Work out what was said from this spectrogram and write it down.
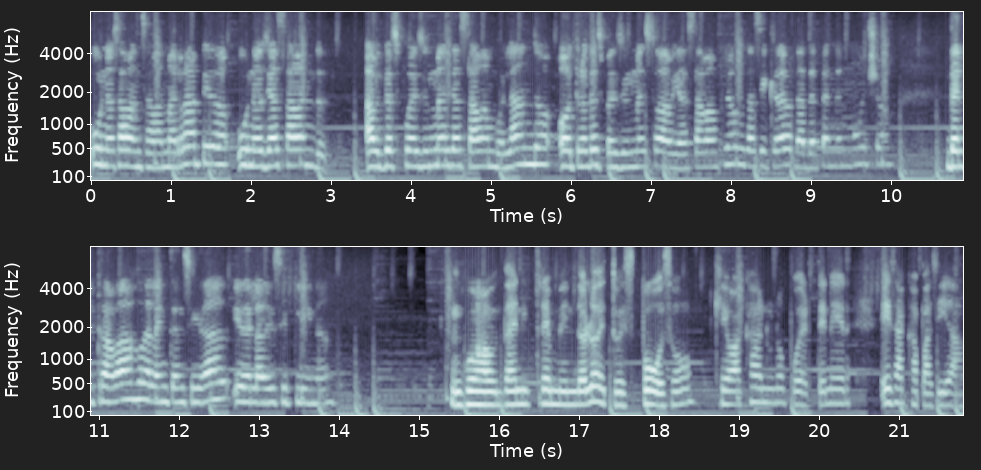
unos avanzaban más rápido, unos ya estaban, después de un mes ya estaban volando, otros después de un mes todavía estaban flojos, así que de verdad depende mucho del trabajo, de la intensidad y de la disciplina. Wow, Dani, tremendo lo de tu esposo qué bacán uno poder tener esa capacidad.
